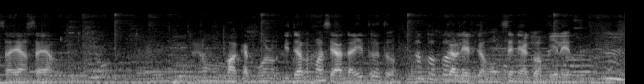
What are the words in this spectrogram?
Sayang sayang. Kamu makan mulu. Di dalam masih ada itu tuh. Apa apa? Gak lihat kamu sini aku ambilin. Hmm.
